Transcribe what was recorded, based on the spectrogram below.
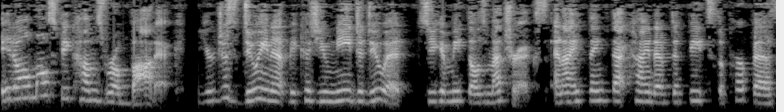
it almost becomes robotic. You're just doing it because you need to do it so you can meet those metrics. And I think that kind of defeats the purpose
